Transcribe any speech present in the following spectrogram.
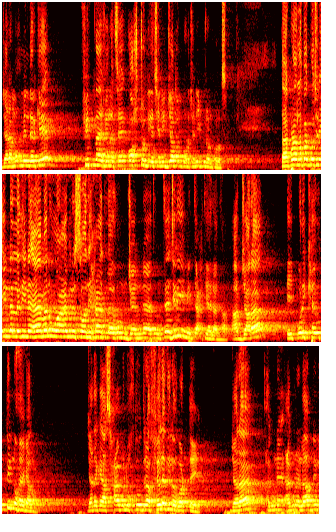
যারা মুমিনদেরকে ফিতনায় ফেলেছে, কষ্ট দিয়েছে, নির্যাতন করেছে, নিপীড়ন করেছে। তারপর আল্লাহ পাক বলছেন, ইন্নাল্লাযীনা আমানু ওয়া আমিলুস সালিহাত লাহুম জান্নাতুন তাজরি মিন তাহতিহা আর যারা এই পরীক্ষায় উত্তীর্ণ হয়ে গেল। যাদেরকে আসহাবুল উখদুদরা ফেলে দিল গর্তে, যারা আগুনে আগুনে লাভ দিল,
